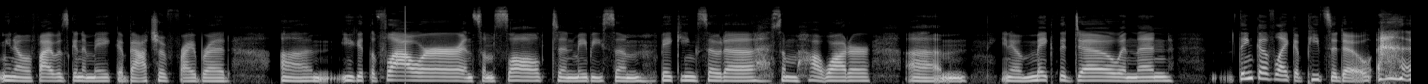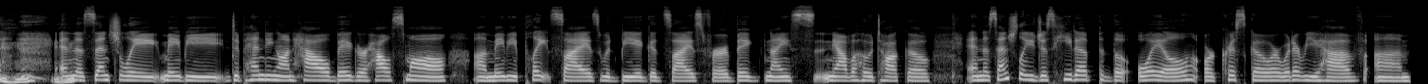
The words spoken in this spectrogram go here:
you know, if I was going to make a batch of fry bread, um, you get the flour and some salt and maybe some baking soda, some hot water. Um, you know, make the dough and then think of like a pizza dough mm-hmm, mm-hmm. and essentially maybe depending on how big or how small um, maybe plate size would be a good size for a big nice navajo taco and essentially you just heat up the oil or crisco or whatever you have um,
